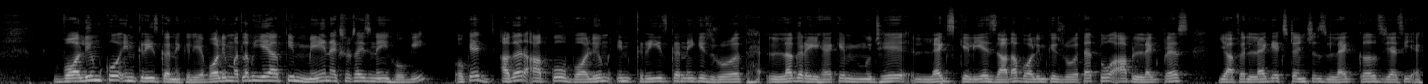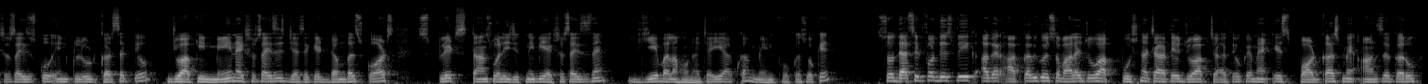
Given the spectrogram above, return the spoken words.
वॉल्यूम को इंक्रीज करने के लिए। वॉल्यूम मतलब ये आपकी मेन एक्सरसाइज नहीं होगी। Okay okay? अगर आपको वॉल्यूम इंक्रीज करने की ज़रूरत है, लग रही है कि मुझे लेग्स के लिए ज़्यादा वॉल्यूम की ज़रूरत है तो आप लेग प्रेस या फिर लेग एक्सटेंशन लेग कर्ल्स जैसी एक्सरसाइज को इंक्लूड कर सकते हो, जो आपकी मेन एक्सरसाइजेज जैसे कि डम्बल स्क्वाट्स स्प्लिट स्टांस वाली जितनी भी एक्सरसाइजेज हैं, ये वाला होना चाहिए आपका main focus okay so that's it for this week अगर आपका भी कोई सवाल है जो आप पूछना चाहते हो, जो आप चाहते हो कि मैं इस पॉडकास्ट में आंसर करूँ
